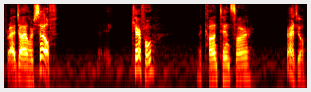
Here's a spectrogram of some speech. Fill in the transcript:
fragile herself. Uh, Careful, the contents are fragile.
